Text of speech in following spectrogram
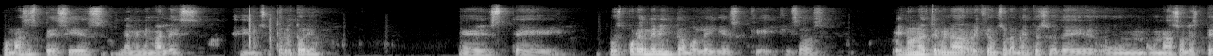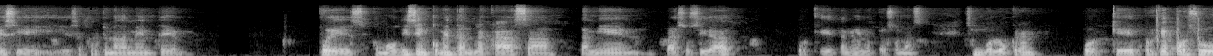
con más especies de animales en su territorio. Este, pues por ende necesitamos leyes que quizás en una determinada región solamente se dé una sola especie y desafortunadamente, pues como dicen, comentan la casa, también la sociedad, porque también las personas se involucran. ¿Por qué? ¿Por qué? Por su,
